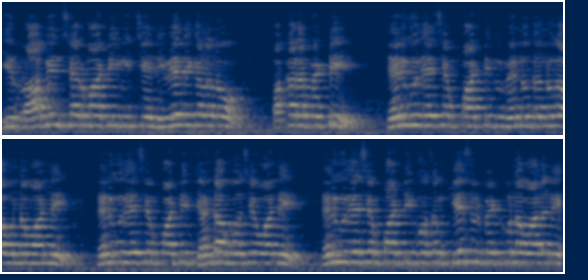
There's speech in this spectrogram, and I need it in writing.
ఈ రాబిన్ శర్మ టీం ఇచ్చే నివేదికలను పక్కన పెట్టి తెలుగుదేశం పార్టీకి వెన్నుదన్నుగా ఉన్నవాడిని తెలుగుదేశం పార్టీ జెండా మోసేవాడిని తెలుగుదేశం పార్టీ కోసం కేసులు పెట్టుకున్న వాళ్ళని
